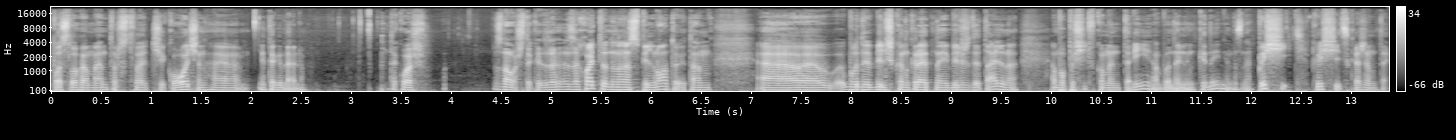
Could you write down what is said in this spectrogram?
послуги менторства чи коучинга і так далі. Також знову ж таки, заходьте до нас спільноту, і там е, буде більш конкретно і більш детально. Або пишіть в коментарі, або на LinkedIn, не знаю. Пишіть, пишіть, скажімо так.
